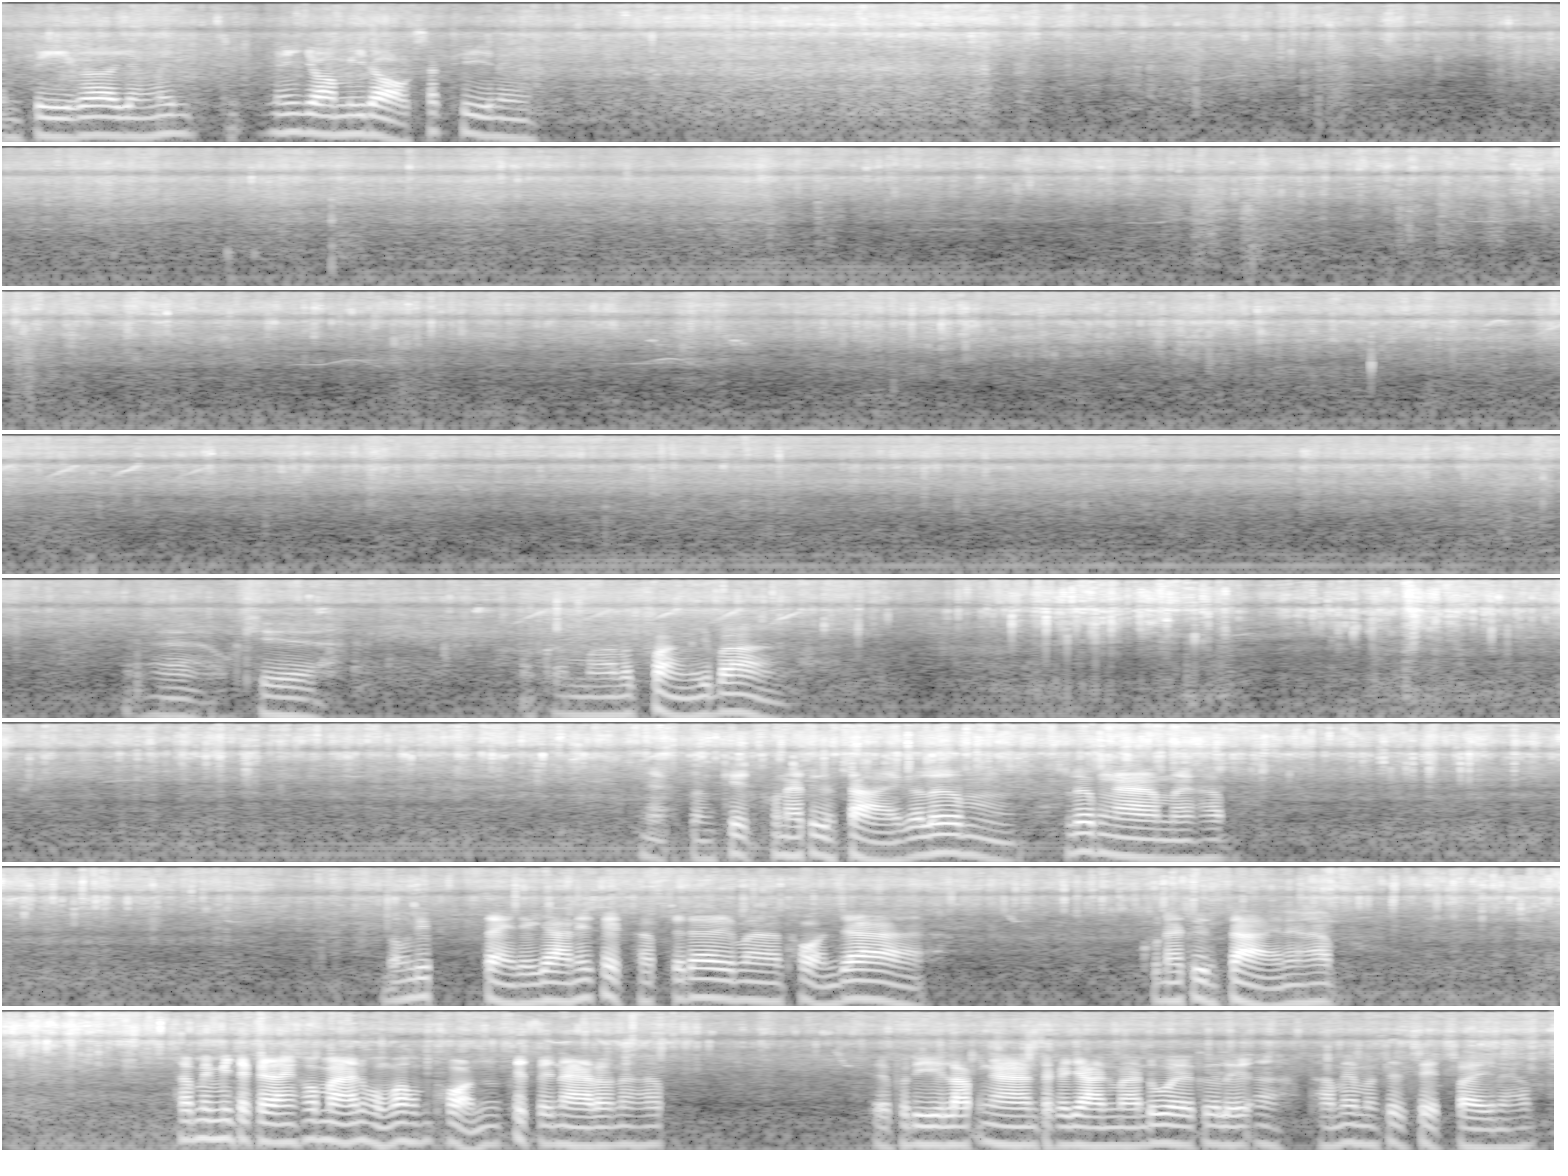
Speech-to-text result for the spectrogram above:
จำปีก็ยังไม่ไม่ยอมมีดอกสักทีหนึ่ง อ่าโอเคแล้วก็มารถฝั่งนี้บ้าง เนี่ยสังเกตคุณนายตื่นสายก็เริ่มเริ่มงามนะครับ ต้องรีบแต่งจักรยานให้เสร็จครับ จะได้มาถอนหญ้า คุณนายตื่นสายนะครับ ถ้าไม่มีจักรยานเข้ามาผมว่าผมถอนเสร็จไปนานแล้วนะครับ แต่พอดีรับงานจักรยานมาด้วยก็เลยทำให้มันเสร็จๆไปนะครับ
